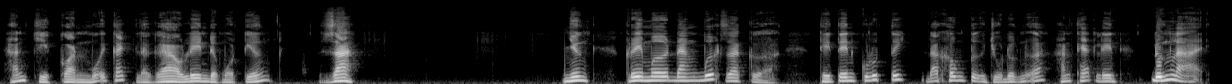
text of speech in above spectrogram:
Hắn chỉ còn mỗi cách là gào lên được một tiếng. Ra! Nhưng Kramer đang bước ra cửa thì tên Klutik đã không tự chủ được nữa. Hắn thét lên, đứng lại.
